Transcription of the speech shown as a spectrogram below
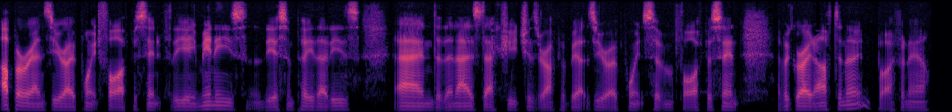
up around 0.5% for the E-minis, the S&P that is, and the Nasdaq futures are up about 0.75%. Have a great afternoon. Bye for now.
